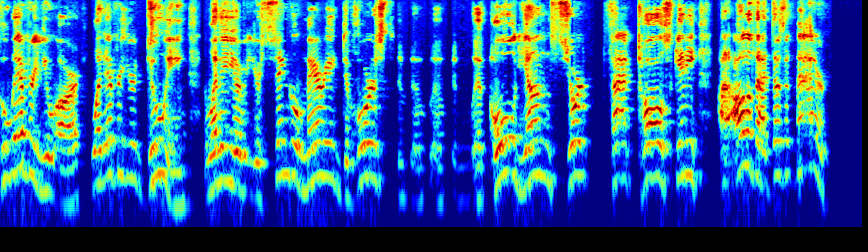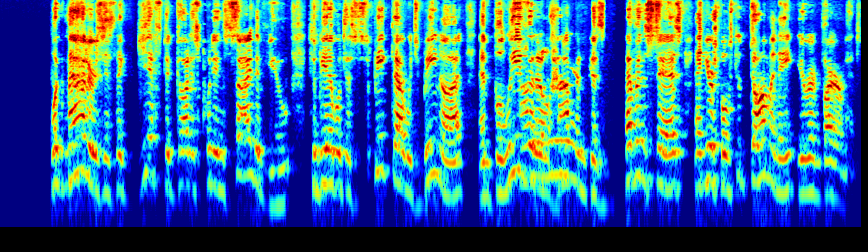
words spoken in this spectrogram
whoever you are, whatever you're doing, whether you're, you're single, married, divorced, uh, uh, old, young, short, fat, tall, skinny, all of that doesn't matter. What matters is the gift that God has put inside of you to be able to speak that which be not and believe that it'll happen because heaven says, and you're supposed to dominate your environment.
